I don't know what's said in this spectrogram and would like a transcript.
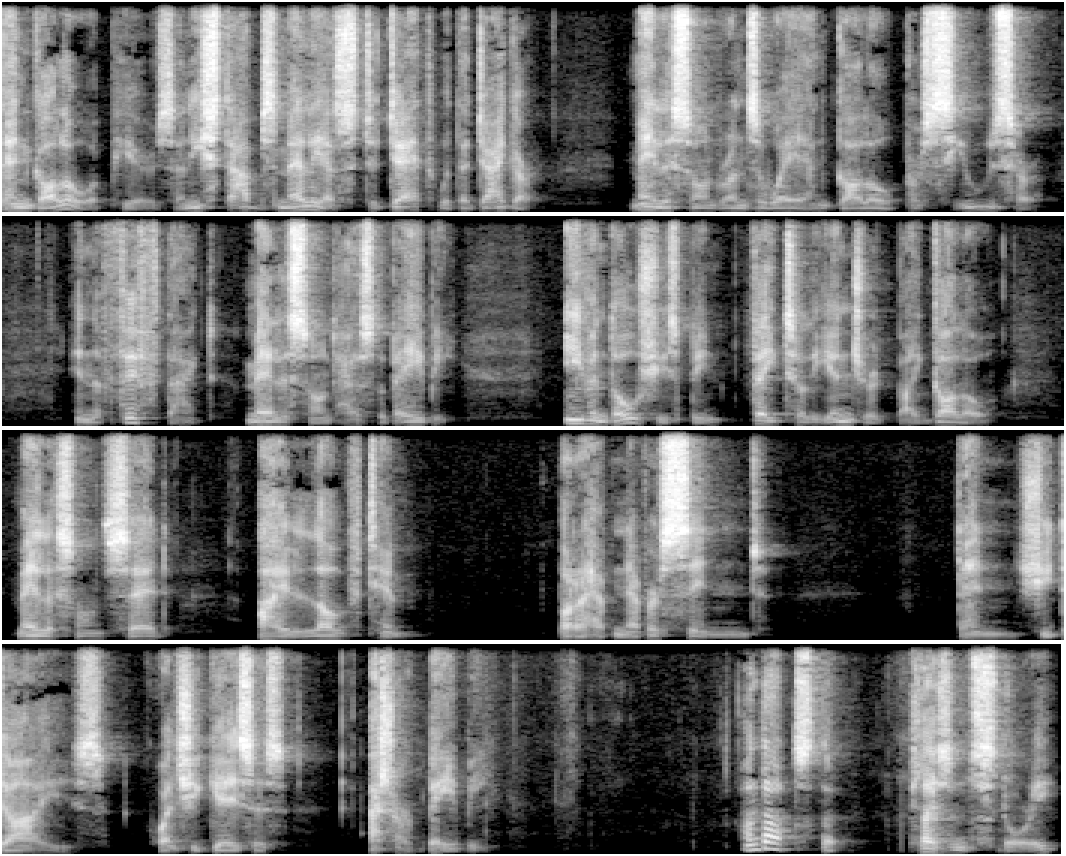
Then Golaud appears, and he stabs Melius to death with a dagger. Melisande runs away, and Golaud pursues her. In the fifth act, Melisande has the baby. Even though she's been fatally injured by Golaud, Melisande said, I loved him, but I have never sinned. Then she dies while she gazes at her baby. And that's the pleasant story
